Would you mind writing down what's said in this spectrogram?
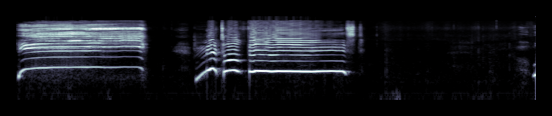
Yee! Metal Fist! Ooh!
